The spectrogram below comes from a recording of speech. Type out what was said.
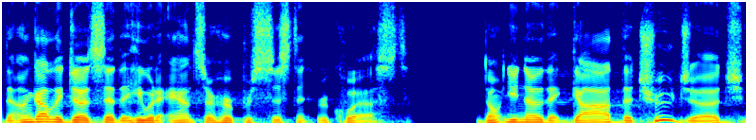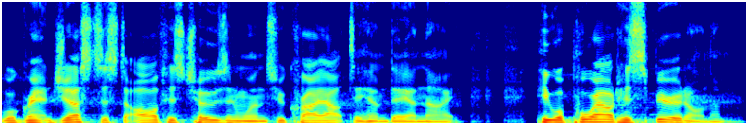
The ungodly judge said that he would answer her persistent request. Don't you know that God, the true judge, will grant justice to all of his chosen ones who cry out to him day and night? He will pour out his spirit on them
